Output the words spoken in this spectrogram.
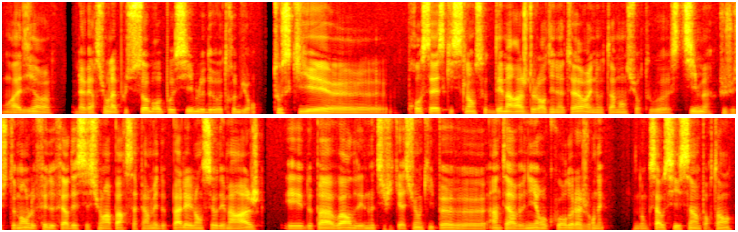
on va dire, la version la plus sobre possible de votre bureau. Tout ce qui est euh, process qui se lance au démarrage de l'ordinateur, et notamment surtout euh, Steam, justement le fait de faire des sessions à part, ça permet de ne pas les lancer au démarrage et de ne pas avoir des notifications qui peuvent euh, intervenir au cours de la journée. Donc ça aussi c'est important.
